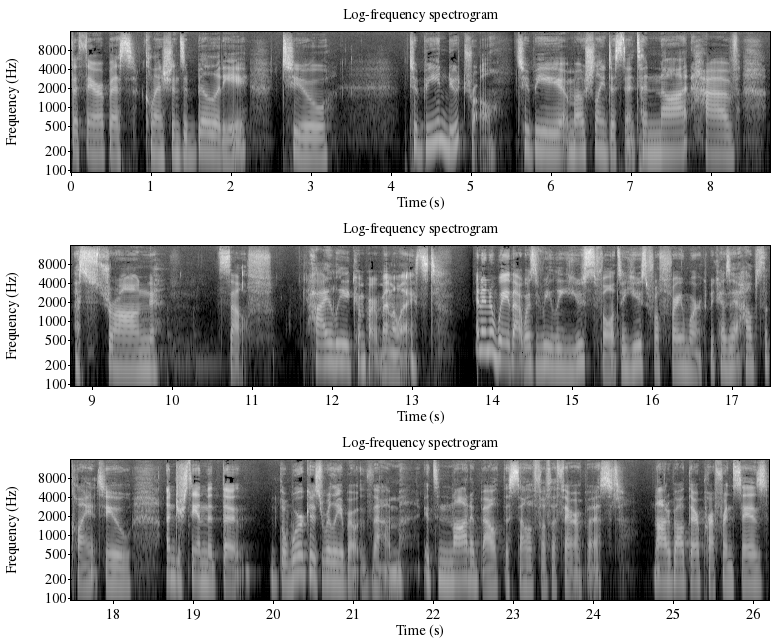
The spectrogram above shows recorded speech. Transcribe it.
the therapist clinician's ability to to be neutral, to be emotionally distant, to not have a strong self, highly compartmentalized. And in a way, that was really useful. It's a useful framework because it helps the client to understand that the the work is really about them. It's not about the self of the therapist, not about their preferences,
